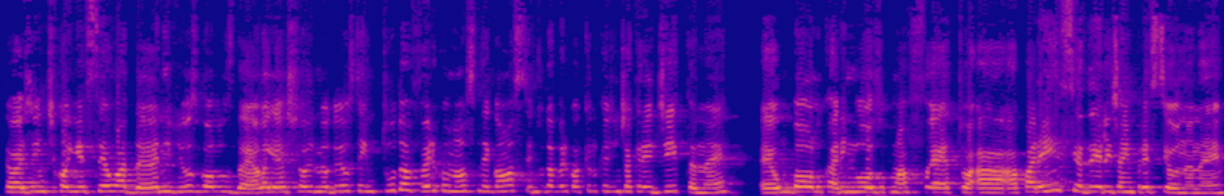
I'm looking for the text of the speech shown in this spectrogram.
Então a gente conheceu a Dani, viu os bolos dela e achou, meu Deus, tem tudo a ver com o nosso negócio, tem tudo a ver com aquilo que a gente acredita, né? É um bolo carinhoso com afeto, a, a, aparência dele já impressiona, né?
